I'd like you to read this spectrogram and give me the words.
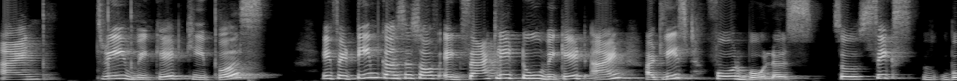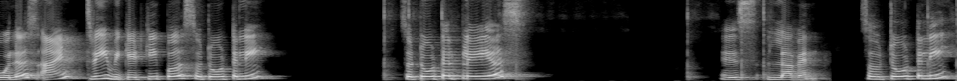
and 3 wicket keepers. If a team consists of exactly 2 wicket and at least 4 bowlers. So 6 bowlers and 3 wicket keepers. So totally, so total players is 11. So totally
